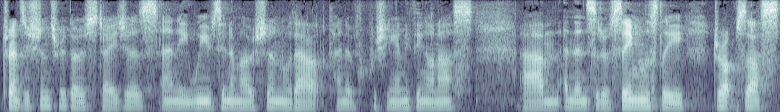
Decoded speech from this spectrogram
transition through those stages, and he weaves in emotion without kind of pushing anything on us. Um, and then sort of seamlessly drops us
